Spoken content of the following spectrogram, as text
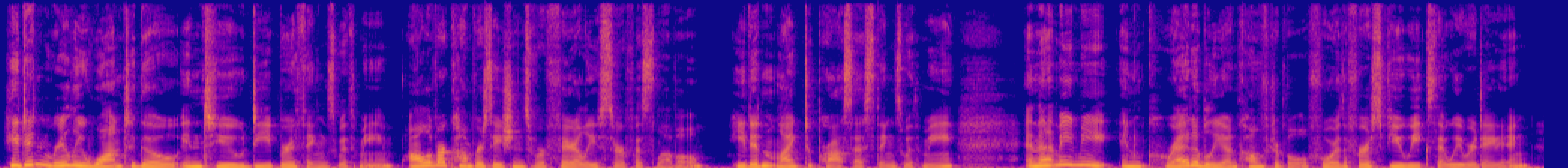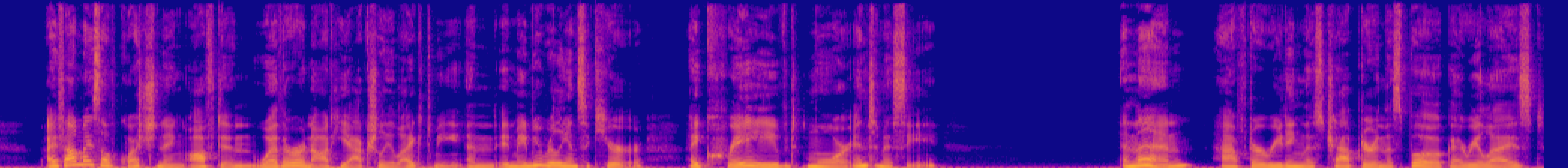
He didn't really want to go into deeper things with me. All of our conversations were fairly surface level. He didn't like to process things with me, and that made me incredibly uncomfortable for the first few weeks that we were dating. I found myself questioning often whether or not he actually liked me, and it made me really insecure. I craved more intimacy. And then, after reading this chapter in this book, I realized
